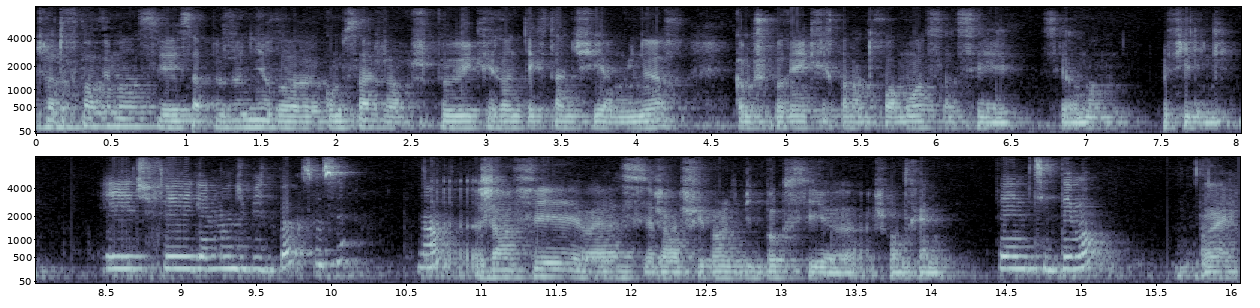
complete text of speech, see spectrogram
Je la trouve pas vraiment, ça peut venir euh, comme ça, genre je peux écrire un texte entier en une heure, comme je peux rien écrire pendant trois mois, ça c'est vraiment le feeling. Et tu fais également du beatbox aussi? Non? J'en fais, ouais, j'en fais vraiment du beatbox si euh, je m'entraîne. T'as une petite démo? Ouais.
